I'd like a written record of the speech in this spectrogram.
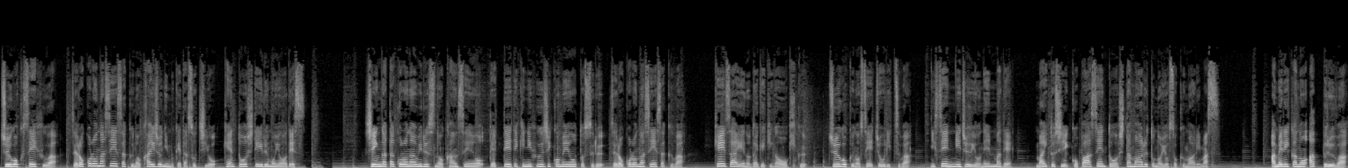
中国政府はゼロコロナ政策の解除に向けた措置を検討している模様です。新型コロナウイルスの感染を徹底的に封じ込めようとするゼロコロナ政策は、経済への打撃が大きく、中国の成長率は2024年まで毎年5%を下回るとの予測もあります。アメリカのアップルは、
